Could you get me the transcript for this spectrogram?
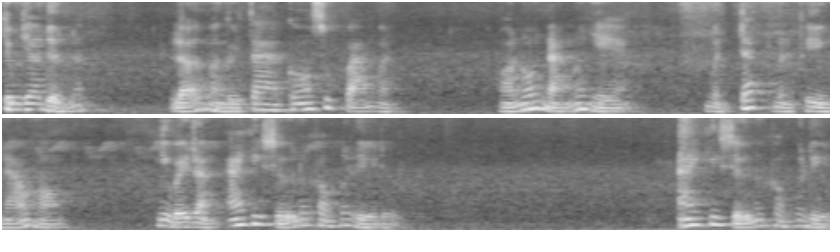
trong gia đình đó, lỡ mà người ta có xúc phạm mình họ nói nặng nói nhẹ mình trách mình phiền não họ như vậy rằng ái kiết sử nó không có lìa được. Ái kiết sử nó không có lìa.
